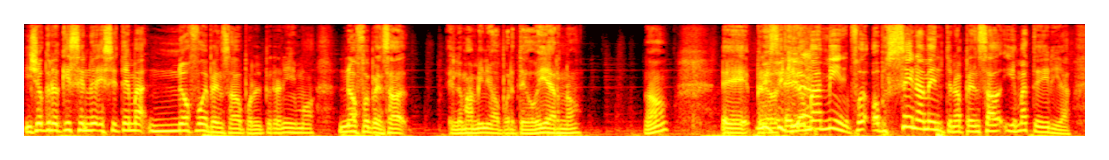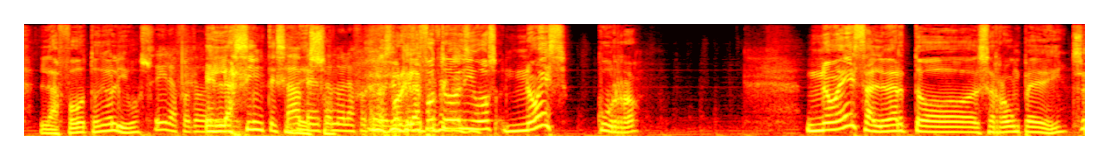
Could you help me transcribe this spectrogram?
Y yo creo que ese, ese tema no fue pensado por el peronismo, no fue pensado en lo más mínimo por este gobierno, ¿no? Eh, pero en siquiera- lo más mínimo, fue obscenamente no pensado, y además te diría, la foto de Olivos Sí, la foto de es la síntesis Estaba de pensando eso. en la foto Es de Porque la foto de. Olivos no es Curro, no es Alberto se robó un PBI, Sí,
